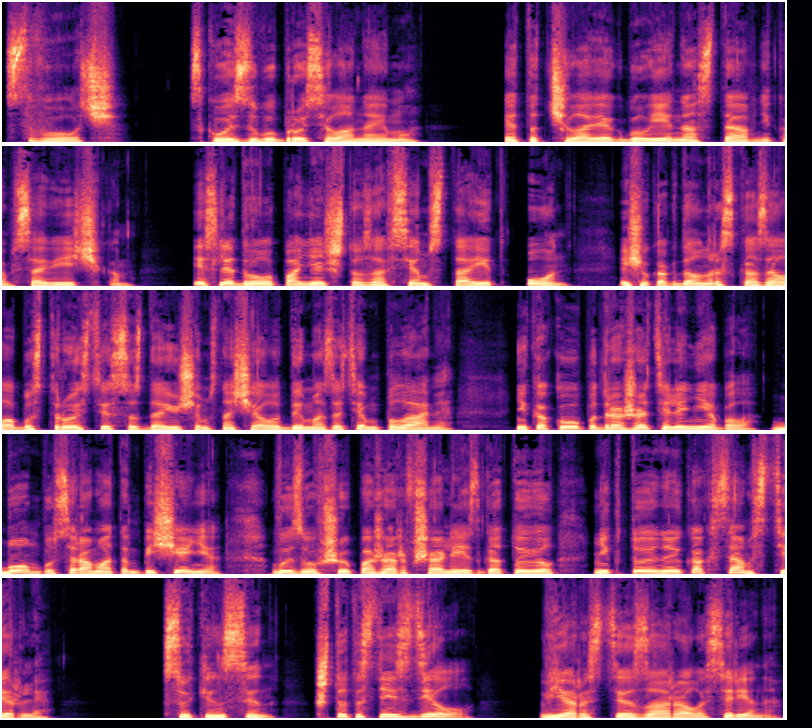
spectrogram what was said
«Сволочь!» — сквозь зубы бросила она ему. Этот человек был ей наставником, советчиком. И следовало понять, что за всем стоит он. Еще когда он рассказал об устройстве, создающем сначала дым, а затем пламя, никакого подражателя не было. Бомбу с ароматом печенья, вызвавшую пожар в шале, изготовил никто иной, как сам Стерли. «Сукин сын, что ты с ней сделал? В ярости заорала сирена.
